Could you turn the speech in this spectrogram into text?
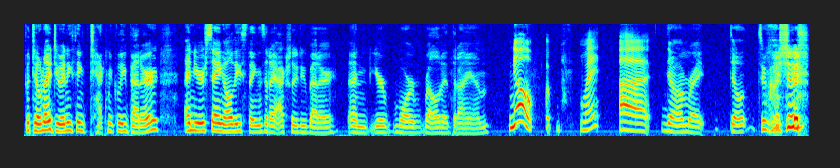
but don't I do anything technically better? And you're saying all these things that I actually do better, and you're more relevant than I am. No, uh, what? Uh, No, I'm right. Don't don't question it.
